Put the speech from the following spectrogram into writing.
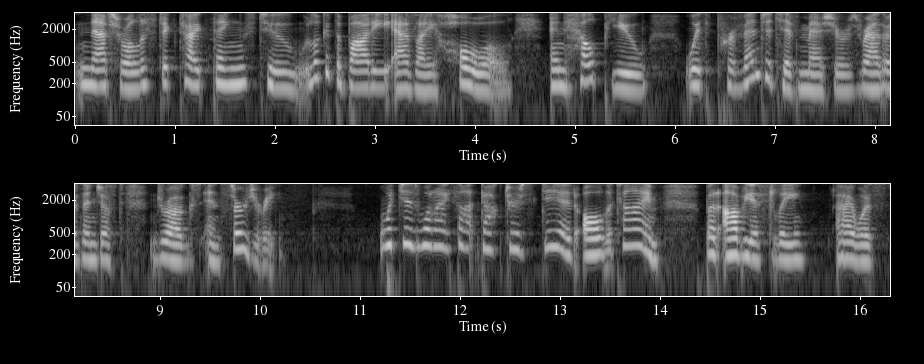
naturalistic type things to look at the body as a whole and help you with preventative measures rather than just drugs and surgery. Which is what I thought doctors did all the time, but obviously I was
